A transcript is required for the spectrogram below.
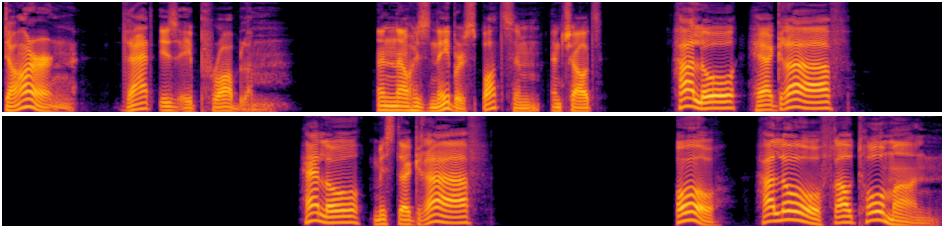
Darn, that is a problem. And now his neighbor spots him and shouts, Hallo, Herr Graf! Hello, Mr. Graf! Oh, hallo, Frau Thoman!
